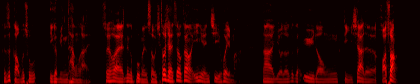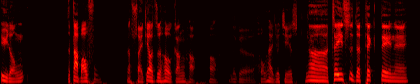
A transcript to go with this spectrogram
可是搞不出一个名堂来，所以后来那个部门收起来。收起来之后刚好因缘际会嘛，那有了这个玉龙底下的华创，玉龙的大包袱。那甩掉之后，刚好哦，那个红海就接手。那这一次的 Tech Day 呢，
